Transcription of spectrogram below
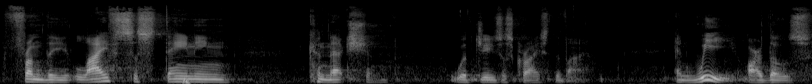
from the life sustaining connection with Jesus Christ the vine. And we are those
